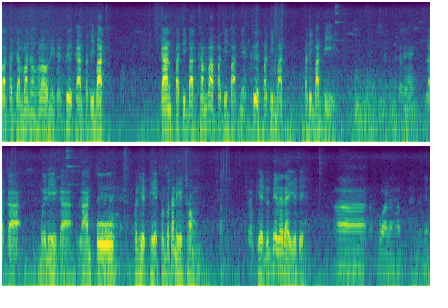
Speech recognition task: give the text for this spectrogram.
วัตรประจำวันของเราเนี่ยก็คือการปฏิบัติ การปฏิบัติคำว่าปฏิบัติเนี่ยคือปฏิบัติปฏิบัติดีนะแล้วก็มือนี้ก็ร้านปูเพิ่นเฮ็ดเพจเพิ่นบ่ทันได้เฮ็ดช่องครับ เพจมันมีอะไรได้อยู่ติอ่าบัวนะครับเฮ็ด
